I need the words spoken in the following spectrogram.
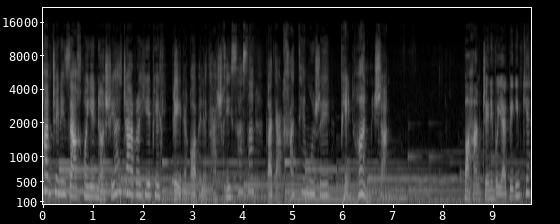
همچنین زخم های ناشی از جراحی پلک غیر قابل تشخیص هستند و در خط موژه پنهان میشن. و همچنین باید بگیم که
